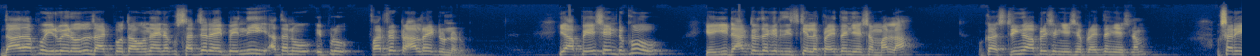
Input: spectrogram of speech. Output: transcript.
దాదాపు ఇరవై రోజులు దాటిపోతా ఉంది. ఆయనకు సర్జరీ అయిపోయింది. అతను ఇప్పుడు పర్ఫెక్ట్ ఆల్ రైట్ ఉన్నాడు. ఇక ఆ పేషెంట్కు ఇక ఈ డాక్టర్ దగ్గరికి తీసుకెళ్ళే ప్రయత్నం చేసినాం. మళ్ళా ఒక స్ట్రింగ్ ఆపరేషన్ చేసే ప్రయత్నం చేసినాం. ఒకసారి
